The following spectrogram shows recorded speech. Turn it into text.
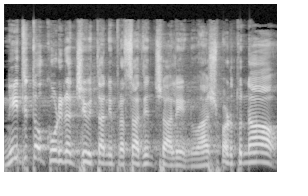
నీతితో కూడిన జీవితాన్ని ప్రసాదించాలి. నువ్వు ఆశపడుతున్నావు.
